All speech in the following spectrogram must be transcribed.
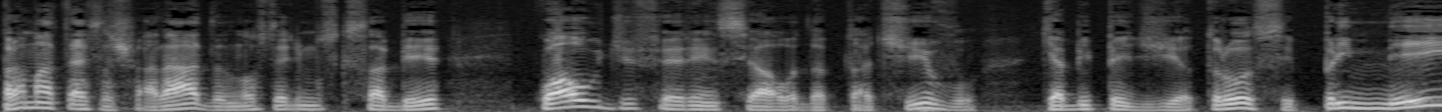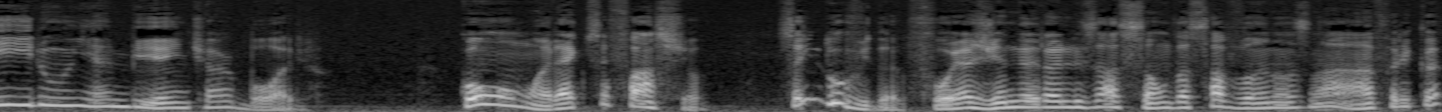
Para matar essa charada, nós teríamos que saber qual o diferencial adaptativo que a bipedia trouxe primeiro em ambiente arbóreo. Com o Homo erectus é fácil, sem dúvida. Foi a generalização das savanas na África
